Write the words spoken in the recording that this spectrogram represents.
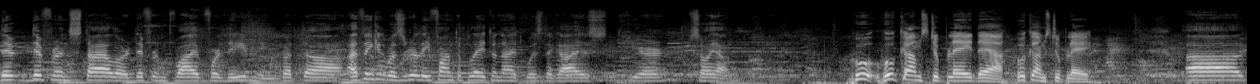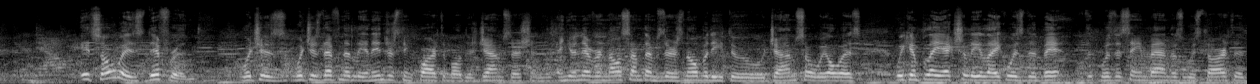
di- different style or different vibe for the evening. But uh, I think it was really fun to play tonight with the guys here. So yeah. Who who comes to play there? Who comes to play? Uh, it's always different, which is which is definitely an interesting part about the jam session. And you never know. Sometimes there's nobody to jam, so we always we can play actually like with the ba- with the same band as we started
